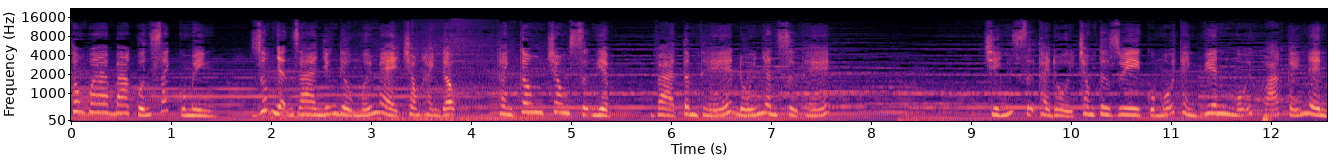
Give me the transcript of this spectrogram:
thông qua ba cuốn sách của mình, giúp nhận ra những điều mới mẻ trong hành động, thành công trong sự nghiệp và tâm thế đối nhân xử thế. Chính sự thay đổi trong tư duy của mỗi thành viên mỗi khóa cấy nền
